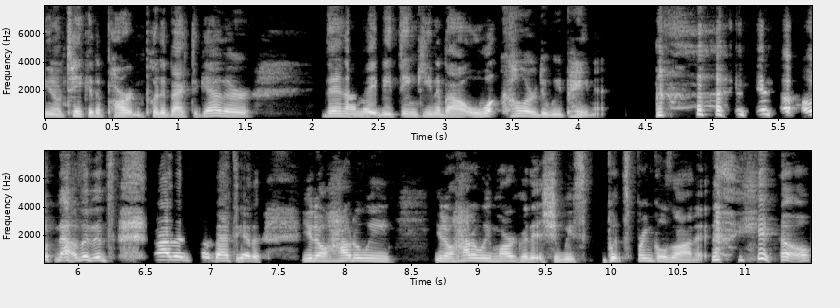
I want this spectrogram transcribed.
you know, take it apart and put it back together, then I might be thinking about what color do we paint it? You know, now that it's now that it's put back together, you know, how do we you know, how do we market it? Should we put sprinkles on it? You know?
